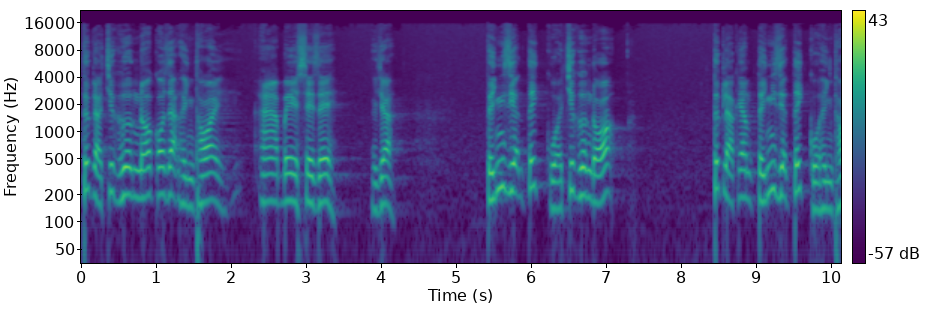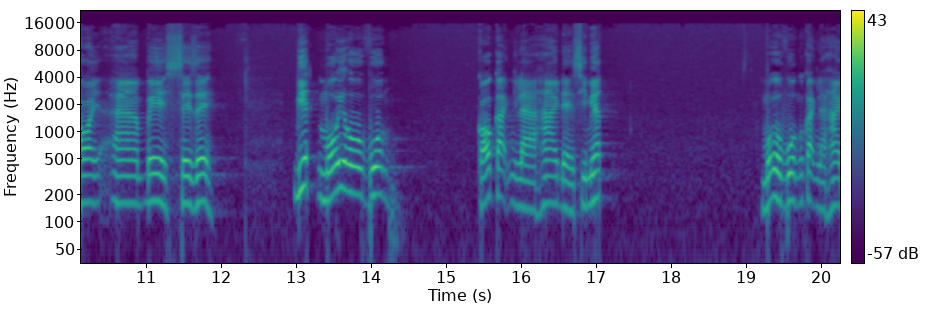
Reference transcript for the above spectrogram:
Tức là chiếc gương nó có dạng hình thoi ABCD. Được chưa? Tính diện tích của chiếc gương đó. Tức là các em tính diện tích của hình thoi ABCD. Biết mỗi ô vuông, có cạnh là 2 dm. Mỗi ô vuông có cạnh là 2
